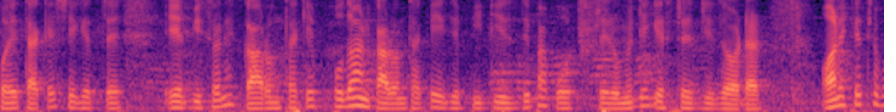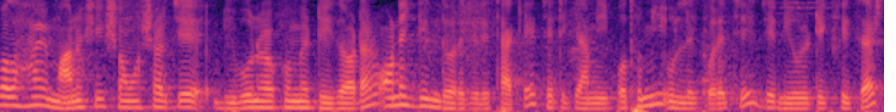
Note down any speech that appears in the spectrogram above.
হয়ে থাকে, সেক্ষেত্রে এর পিছনে কারণ থাকে, প্রধান কারণ থাকে এই যে পিটিএসডি বা পোস্ট ট্রমেটিক স্ট্রেস ডিসঅর্ডার। অনেক ক্ষেত্রে বলা হয় মানসিক সমস্যার যে বিভিন্ন রকমের ডিসঅর্ডার অনেক দিন ধরে যদি থাকে, যেটিকে আমি প্রথমেই উল্লেখ করেছি যে নিউরোটিক ফিচার্স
